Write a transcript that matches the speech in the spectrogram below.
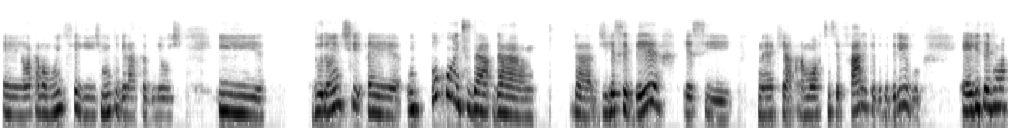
É, ela estava muito feliz, muito grata a Deus. E durante, é, um pouco antes da, da, da, de receber esse, né, que a, a morte encefálica do Rodrigo, é, ele teve uma,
